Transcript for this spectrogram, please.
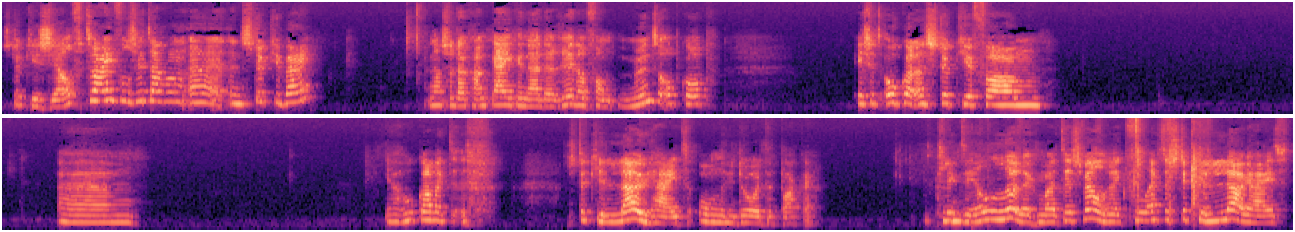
Stukje zelftwijfel zit daar uh, een stukje bij. En als we dan gaan kijken naar de ridder van munten op kop, is het ook wel een stukje van. Um, ja, hoe kan ik. een stukje luiheid om nu door te pakken. Het klinkt heel lullig, maar het is wel. Ik voel echt een stukje luiheid.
